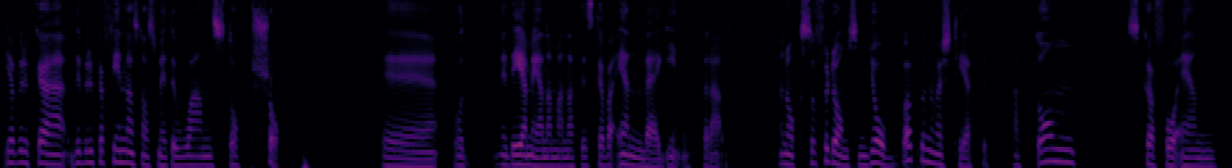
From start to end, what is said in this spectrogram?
jag brukar, det brukar finnas något som heter one stop shop. Eh, och med det menar man att det ska vara en väg in för allt. Men också för de som jobbar på universitetet, att de ska få en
